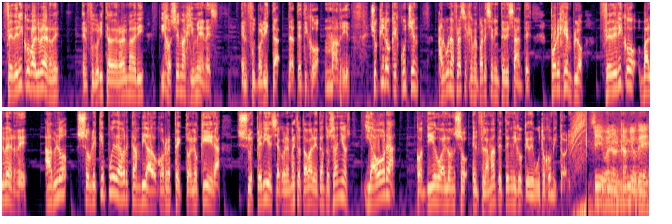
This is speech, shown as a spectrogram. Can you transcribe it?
Federico Valverde, el futbolista de Real Madrid, y Josema Jiménez, el futbolista de Atlético Madrid. Yo quiero que escuchen algunas frases que me parecen interesantes. Por ejemplo, Federico Valverde habló sobre qué puede haber cambiado con respecto a lo que era su experiencia con el maestro Tavares de tantos años y ahora con Diego Alonso, el flamante técnico que debutó con victoria. Sí, bueno, el cambio que,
